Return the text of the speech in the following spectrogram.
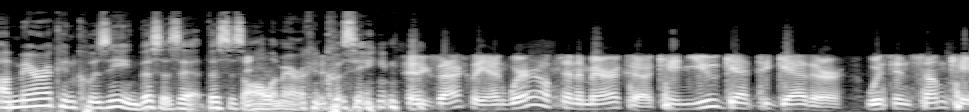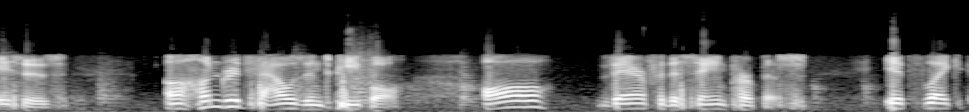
American cuisine, this is it. This is all American cuisine. exactly. And where else in America can you get together with, in some cases, a hundred thousand people, all there for the same purpose? It's like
